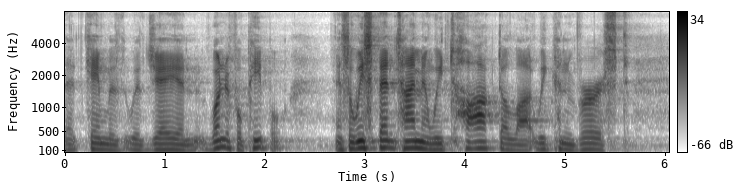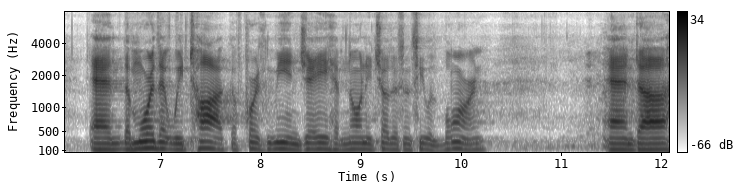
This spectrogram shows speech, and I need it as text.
that came with, with Jay, and wonderful people. And so we spent time and we talked a lot, we conversed. And the more that we talk, of course, me and Jay have known each other since he was born. And, uh,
